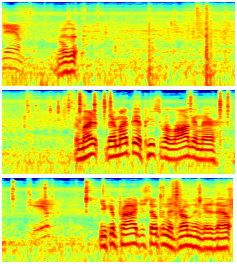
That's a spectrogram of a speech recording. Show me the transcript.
Jam. Is it? There might there might be a piece of a log in there. Yep. You can probably just open the drums and get it out.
